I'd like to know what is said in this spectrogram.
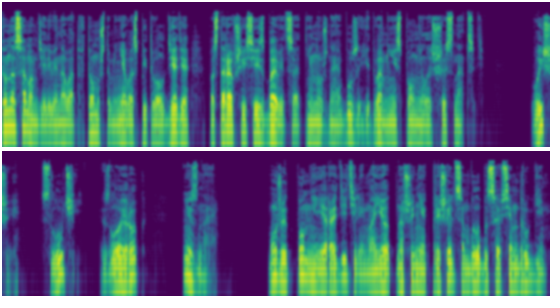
Кто на самом деле виноват в том, что меня воспитывал дядя, постаравшийся избавиться от ненужной обузы, едва мне исполнилось шестнадцать? Высший? Случай? Злой рок? Не знаю. Может, помни я родителей, мое отношение к пришельцам было бы совсем другим.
